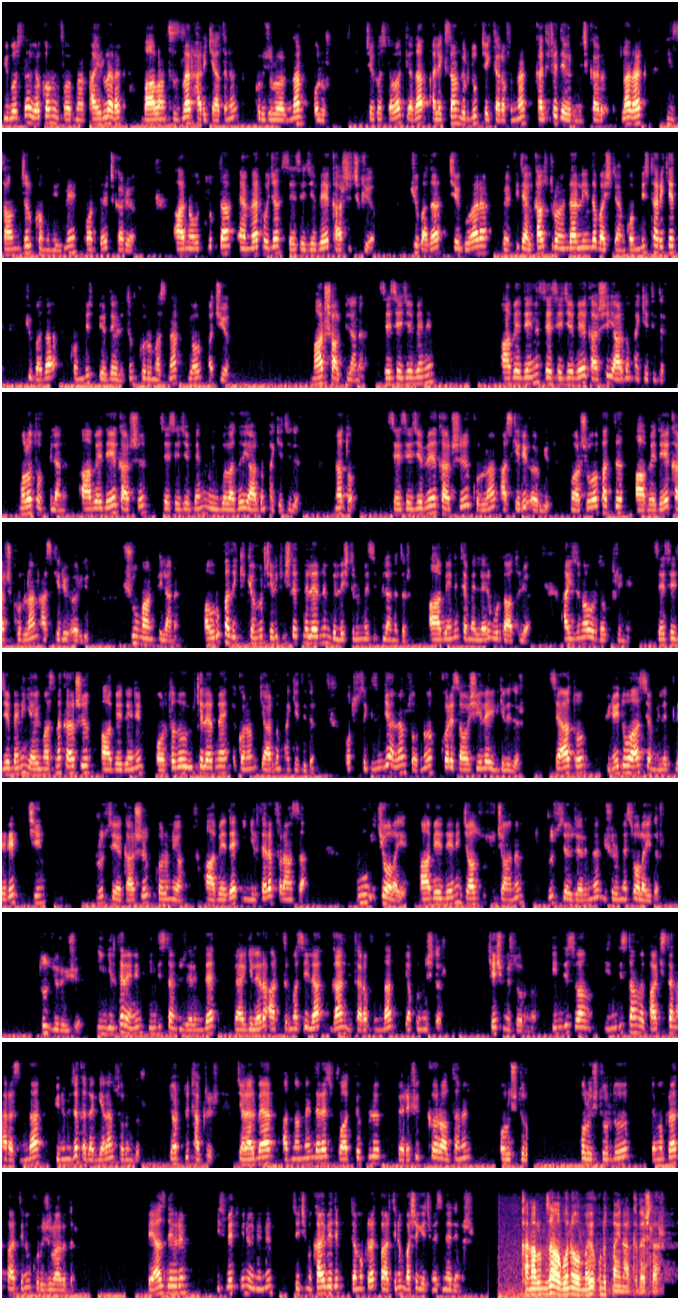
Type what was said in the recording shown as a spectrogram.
Yugoslavya Komünform'dan ayrılarak Bağlantısızlar Harekatı'nın kurucularından olur. Çekoslovakya'da Alexander Dubček tarafından Kadife devrimi çıkarılarak insancıl komünizmi ortaya çıkarıyor. Arnavutluk'ta Enver Hoca SSCB'ye karşı çıkıyor. Küba'da Che Guevara ve Fidel Castro önderliğinde başlayan komünist hareket, Küba'da komünist bir devletin kurulmasına yol açıyor. Marshall Planı, SSCB'nin ABD'nin SSCB'ye karşı yardım paketidir. Molotov Planı, ABD'ye karşı SSCB'nin uyguladığı yardım paketidir. NATO, SSCB'ye karşı kurulan askeri örgüt. Varşova Paktı, ABD'ye karşı kurulan askeri örgüt. Schuman Planı, Avrupa'daki kömür çelik işletmelerinin birleştirilmesi planıdır. AB'nin temelleri burada atılıyor. Eisenhower Doktrini, SSCB'nin yayılmasına karşı ABD'nin Orta Doğu ülkelerine ekonomik yardım paketidir. 38. Enlem sorunu Kore Savaşı ile ilgilidir. SEATO, Güneydoğu Asya milletleri Çin, Rusya'ya karşı korunuyor. ABD, İngiltere, Fransa. U-2 olayı, ABD'nin casus uçağının Rusya üzerinden düşürülmesi olayıdır. Tuz yürüyüşü, İngiltere'nin Hindistan üzerinde vergileri arttırmasıyla Gandhi tarafından yapılmıştır. Keşmir sorunu, Hindistan, Hindistan ve Pakistan arasında günümüze kadar gelen sorundur. Dörtlü takrir, Celal Bayar, Adnan Menderes, Fuat Köprülü ve Refik Koraltan'ın oluştur oluşturduğu Demokrat Parti'nin kurucularıdır. Beyaz Devrim, İsmet İnönü'nün seçimi kaybedip Demokrat Parti'nin başa geçmesine denir. Kanalımıza abone olmayı unutmayın arkadaşlar.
